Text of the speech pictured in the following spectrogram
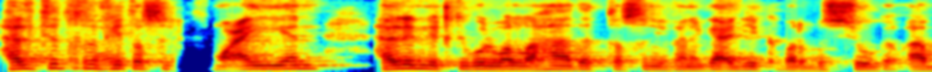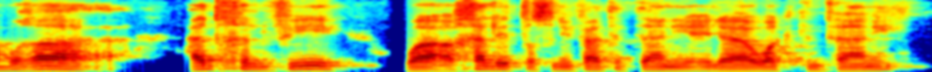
هل تدخل في تصنيف معين؟ هل إنك تقول والله هذا التصنيف أنا قاعد يكبر بالسوق ابغاه أدخل فيه وأخلي التصنيفات الثانية إلى وقت ثاني؟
